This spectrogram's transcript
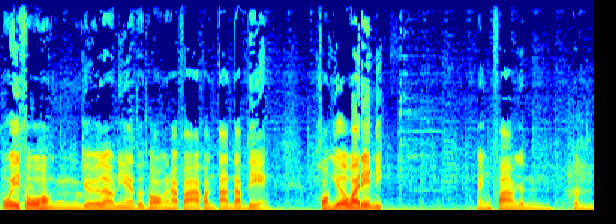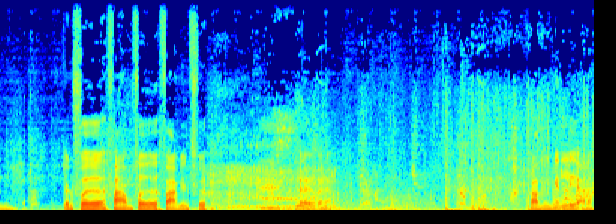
โอ้ย โซของเยอะแล้วเนี่ย ตัวทองนะครับฟ้าคอนตันดับแดง ของเยอะวาไวเดนอีก แม่งฟาร์มจนจนจนเฟอ้อฟาร์มเฟอ้อฟาร์มจนเฟอ้อเออนะครับฟาร์มจนเงินเหลือละ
